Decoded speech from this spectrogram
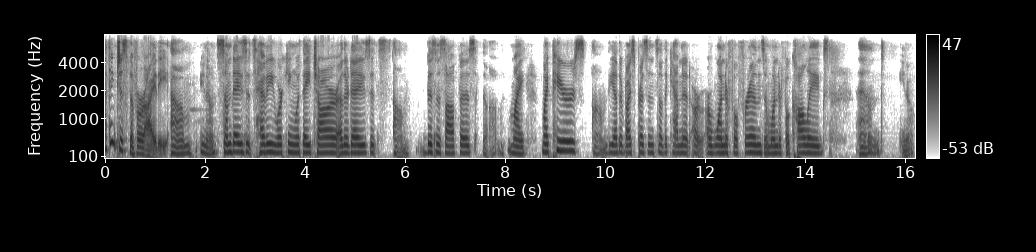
I think just the variety. Um, you know, some days it's heavy working with HR, other days it's um, business office. Um, my my peers, um, the other vice presidents of the cabinet, are, are wonderful friends and wonderful colleagues, and you know,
